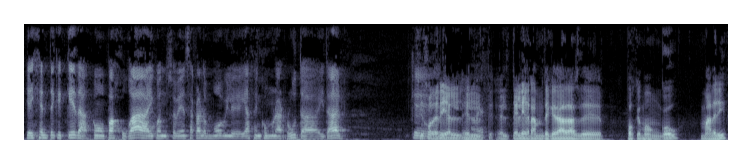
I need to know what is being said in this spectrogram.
y hay gente que queda como para jugar, y cuando se ven sacar los móviles y hacen como una ruta y tal. Que, Sí, joder, y el, el, Telegram de quedadas de Pokémon Go Madrid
